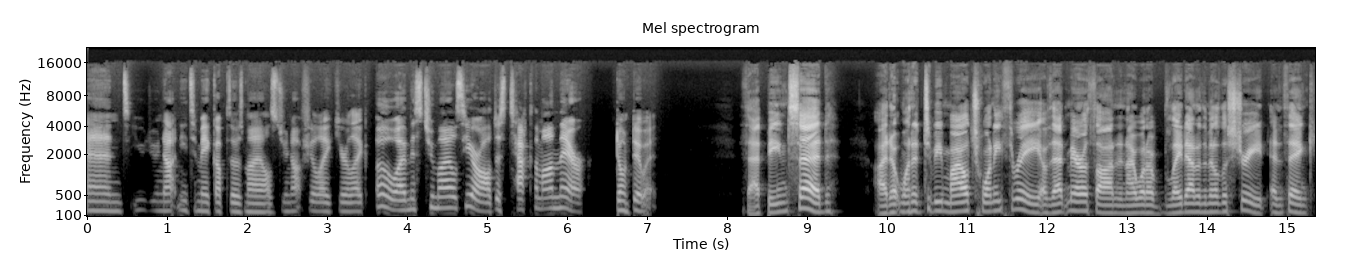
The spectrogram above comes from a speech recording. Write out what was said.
And you do not need to make up those miles. Do not feel like you're like, oh, I missed two miles here. I'll just tack them on there. Don't do it. That being said, I don't want it to be mile 23 of that marathon and I want to lay down in the middle of the street and think,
